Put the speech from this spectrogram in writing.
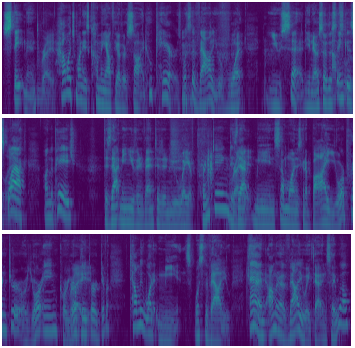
statement. Right. How much money is coming out the other side? Who cares? What's the value of what you said? You know, so this ink is black on the page. Does that mean you've invented a new way of printing? Does Right. that mean someone is going to buy your printer or your ink or your paper? Different. Tell me what it means. What's the value? And I'm going to evaluate that and say, well,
